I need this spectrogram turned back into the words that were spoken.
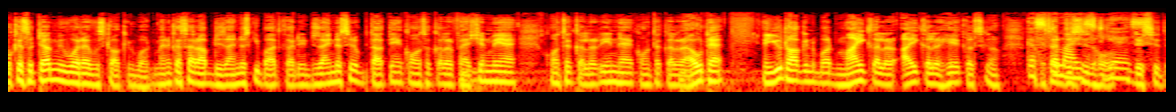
okay so tell me what I was talking about मैंने कहा सर आप डिज़ाइनर्स की बात कर रहे हैं डिज़ाइनर सिर्फ़ बताते हैं कौन सा कलर फ़ैशन में है कौन सा कलर इन है कौन सा कलर आउट है and you talking about my colour I colour hair colour sir this is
